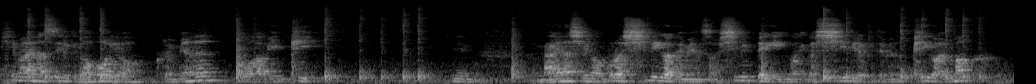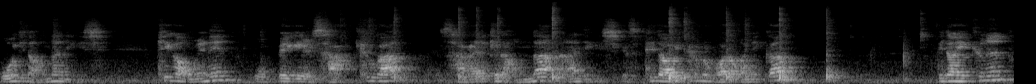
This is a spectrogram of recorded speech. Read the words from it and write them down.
p 마이너스 이렇게 넣어버려. 그러면은 넘어가면 2p 마이너스 12가 플러스 12가 되면서 12 빼기 2인 거니까 10 이렇게 되면서 p가 얼마? 5 이렇게 나온다는 얘기지. P가 오면은 5 빼기 1 4 q가 4가 이렇게 나온다 라는 얘기지. 그래서 p 더하기 q를 구하라고 하니까? P 더하기 q는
